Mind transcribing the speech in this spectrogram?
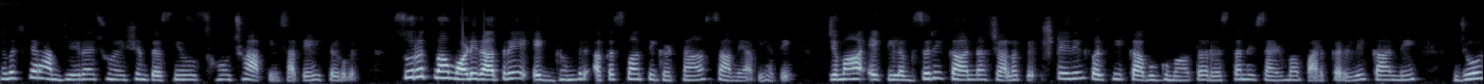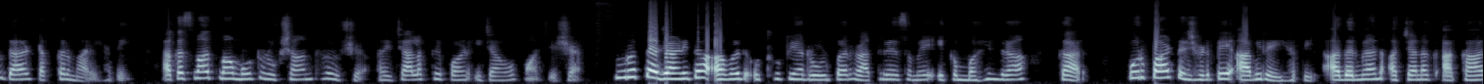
નમસ્કાર, આપ જોઈ રહ્યા છો નેશન પ્લસ ન્યૂઝ. હું છું આપની સાથે હેતલ ભગત. સુરતમાં મોડી રાત્રે એક ગંભીર અકસ્માતની ઘટના સામે આવી હતી, જેમાં એક લક્ઝરી કારના ચાલકે સ્ટેરિંગ પરથી કાબુ ગુમાવતા રસ્તાની સાઈડમાં પાર્ક કરેલી કારને જોરદાર ટક્કર મારી હતી. અકસ્માતમાં મોટું નુકસાન થયું છે અને ચાલકને પણ ઈજાઓ પહોંચી છે. સુરતના જાણીતા અવધ ઉથુપિયા રોડ પર રાત્રિના સમયે એક મહિન્દ્રા કાર પૂરપાટ ઝડપે આવી રહી હતી. આ દરમિયાન અચાનક આ કાર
